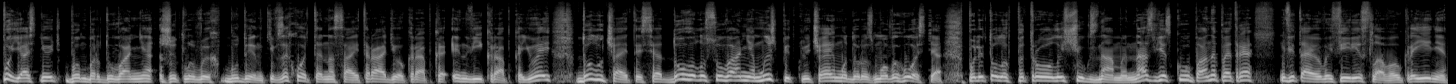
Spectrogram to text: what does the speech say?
пояснюють бомбардування житлових будинків. Заходьте на сайт radio.nv.ua, долучайтеся до голосування. Ми ж підключаємо до розмови гостя. Політолог Петро Олещук з нами на зв'язку. Пане Петре, вітаю в ефірі. Слава Україні.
